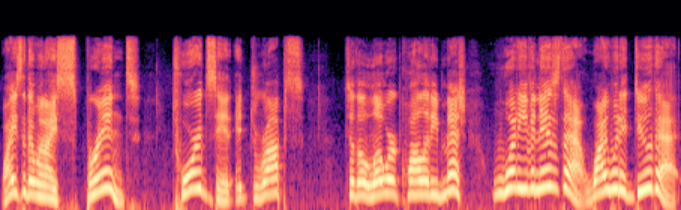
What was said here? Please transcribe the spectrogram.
Why is it that when I sprint towards it, it drops to the lower quality mesh? What even is that? Why would it do that?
